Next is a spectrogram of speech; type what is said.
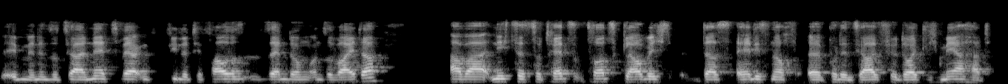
eben in den sozialen Netzwerken, viele TV-Sendungen und so weiter. Aber nichtsdestotrotz trotz glaube ich, dass Hades noch äh, Potenzial für deutlich mehr hat.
